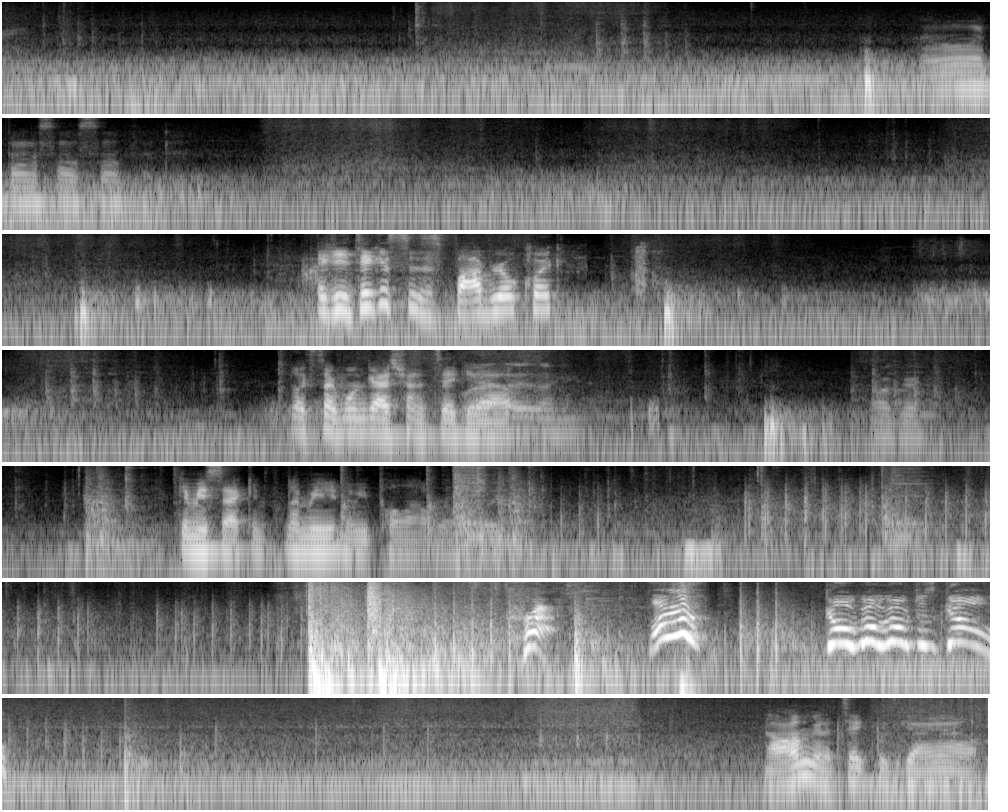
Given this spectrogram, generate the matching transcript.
Oh, I thought I saw something. Hey, can you take us to this fob real quick? Looks like one guy's trying to take it out. Okay. Give me a second. Let me let me pull out real quick. Crap! Ah! Go go go! Just go! No, I'm gonna take this guy out.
